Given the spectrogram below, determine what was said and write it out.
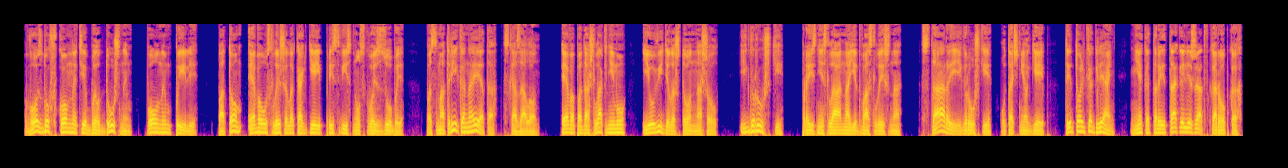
Воздух в комнате был душным, полным пыли. Потом Эва услышала, как Гейб присвистнул сквозь зубы. «Посмотри-ка на это», — сказал он. Эва подошла к нему и увидела, что он нашел. «Игрушки», — произнесла она едва слышно. «Старые игрушки», — уточнил Гейб. «Ты только глянь. Некоторые так и лежат в коробках,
